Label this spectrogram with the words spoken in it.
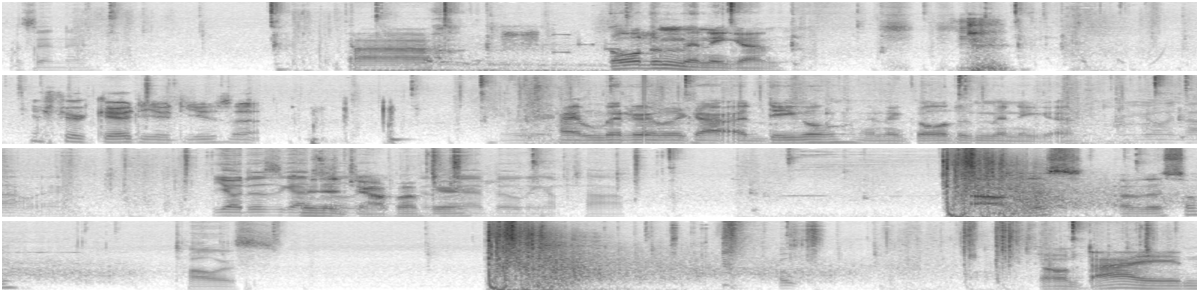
What's in there? Uh, golden minigun. If you're good, you'd use it. I literally got a deagle and a golden minigun. are you going that way? Yo, there's a guy There's a building. drop up there's a here. guy building up top. On this? Of this one? Tallest. Oh. Don't die.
